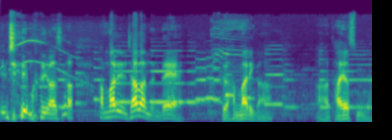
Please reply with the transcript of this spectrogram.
입질이 많이 와서 한 마리를 잡았는데 그 한 마리가 아, 다였습니다.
